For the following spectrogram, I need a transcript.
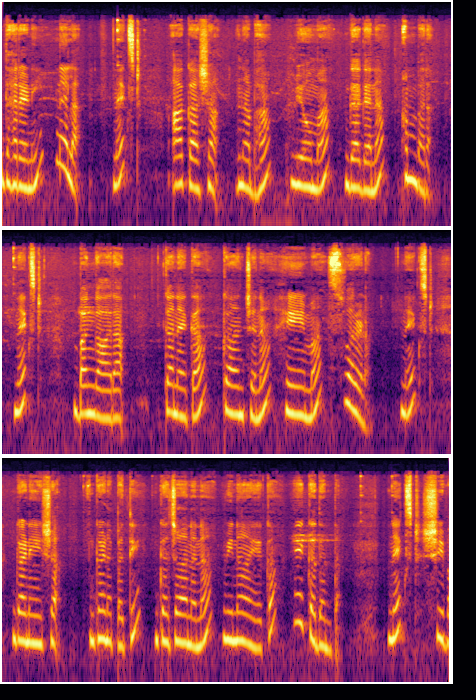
ಧರಣಿ, ನೆಲ. ನೆಕ್ಸ್ಟ್, ಆಕಾಶ, ನಭ, ವ್ಯೋಮ, ಗಗನ, ಅಂಬರ. ನೆಕ್ಸ್ಟ್, ಬಂಗಾರ, ಕನಕ, ಕಾಂಚನ, ಹೇಮ, ಸ್ವರ್ಣ. Next, Ganesha, Ganapati, Gajanana, Vinayaka, Ekadanta. Next, Shiva.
